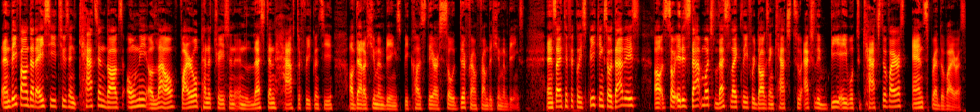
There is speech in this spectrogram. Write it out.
And they found that ACE2s in cats and dogs only allow viral penetration in less than half the frequency of that of human beings because they are so different from the human beings. And scientifically speaking, so that is uh, so it is that much less likely for dogs and cats to actually be able to catch the virus and spread the virus.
